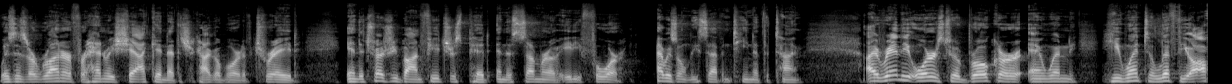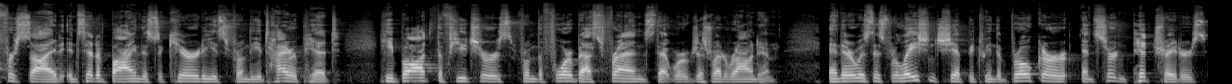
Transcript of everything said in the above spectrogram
was as a runner for Henry Schacken at the Chicago Board of Trade in the Treasury Bond Futures Pit in the summer of 84. I was only 17 at the time. I ran the orders to a broker, and when he went to lift the offer side, instead of buying the securities from the entire pit, he bought the futures from the four best friends that were just right around him. And there was this relationship between the broker and certain pit traders,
